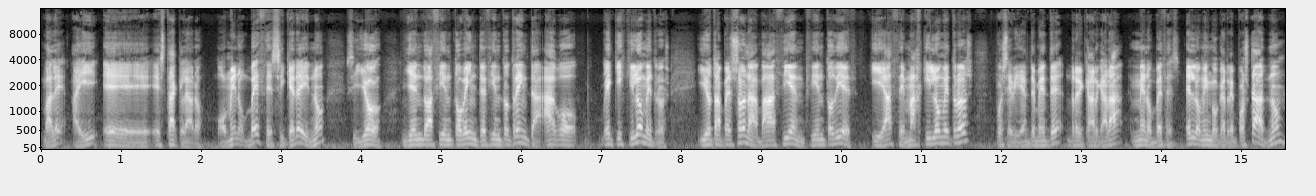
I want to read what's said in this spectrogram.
¿vale? Ahí eh, está claro. O menos veces, si queréis, ¿no? Si yo yendo a 120, 130 hago X kilómetros y otra persona va a 100, 110 y hace más kilómetros, pues evidentemente recargará menos veces. Es lo mismo que repostar, ¿no?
